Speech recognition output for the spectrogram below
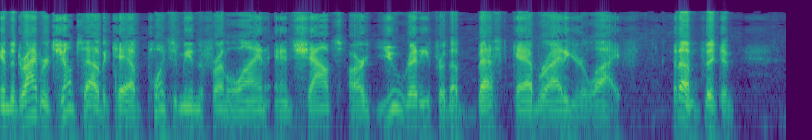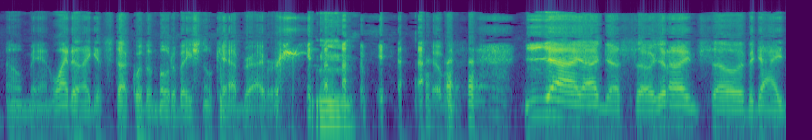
and the driver jumps out of the cab, points at me in the front of the line, and shouts, "Are you ready for the best cab ride of your life?" And I'm thinking oh man, why did I get stuck with a motivational cab driver? mm. yeah, I guess so. You know, and so the guy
